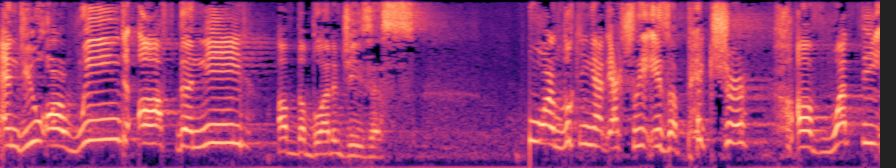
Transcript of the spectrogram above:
and you are weaned off the need of the blood of Jesus you are looking at actually is a picture of what the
